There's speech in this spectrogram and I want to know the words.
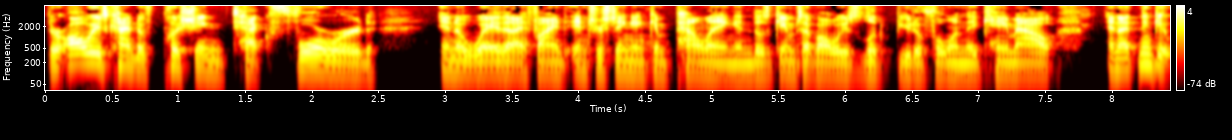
they're always kind of pushing tech forward in a way that I find interesting and compelling. And those games have always looked beautiful when they came out. And I think it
